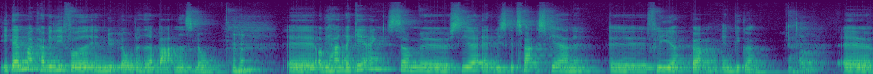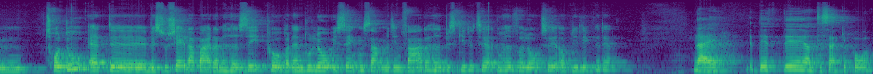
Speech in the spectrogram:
i Danmark har vi lige fået en ny lov, der hedder Barnets Lov. Mm-hmm. Øh, og vi har en regering, som øh, siger, at vi skal tvangsfjerne øh, flere børn, end vi gør. Øhm, tror du, at øh, hvis socialarbejderne havde set på, hvordan du lå i sengen sammen med din far, der havde beskidtet til, at du havde fået lov til at blive liggende der? Nej, det, det är jag inte säker på.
